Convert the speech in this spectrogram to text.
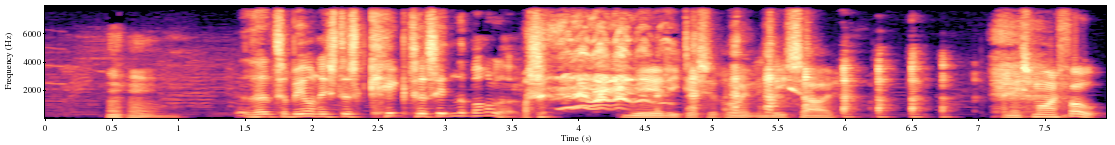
that, to be honest, has kicked us in the bollocks. really disappointingly so. And it's my fault.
